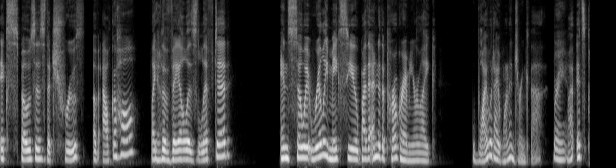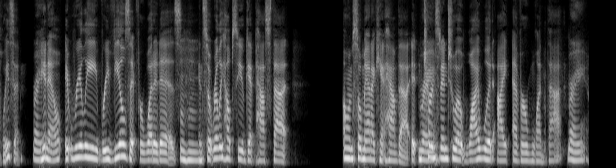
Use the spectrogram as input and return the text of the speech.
exposes the truth of alcohol. Like Yeah. the veil is lifted. And so it really makes you by the end of the program you're like why would I want to drink that? Right. It's poison. Right. You know, it really reveals it for what it is. Mhm. And so it really helps you get past that. Oh, I'm so mad I can't have that. It Right. turns it into a why would I ever want that? Right.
